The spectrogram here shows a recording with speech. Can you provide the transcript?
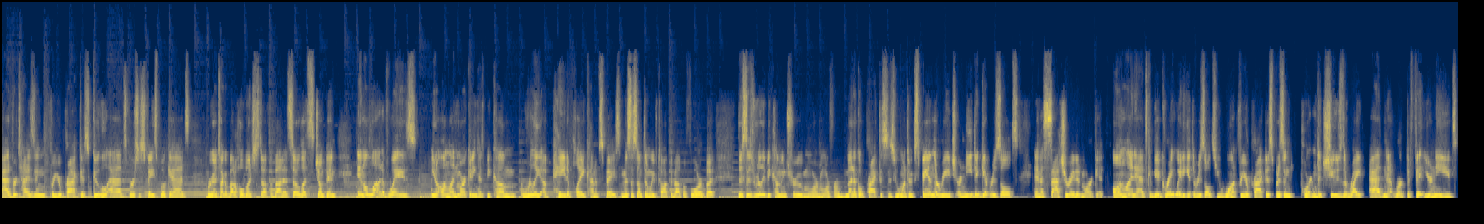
advertising for your practice Google ads versus Facebook ads. We're going to talk about a whole bunch of stuff about it. So let's jump in. In a lot of ways, you know, online marketing has become really a pay to play kind of space. And this is something we've talked about before, but this is really becoming true more and more for medical practices who want to expand their reach or need to get results in a saturated market. Online ads can be a great way to get the results you want for your practice, but it's important to choose the right ad network to fit your needs.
